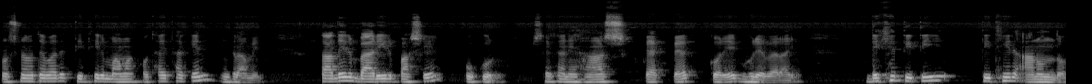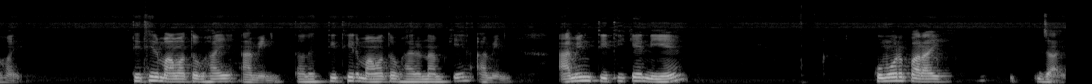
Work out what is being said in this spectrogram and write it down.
প্রশ্ন হতে পারে, তিথির মামা কোথায় থাকেন? গ্রামে। তাদের বাড়ির পাশে পুকুর। সেখানে হাঁস প্যাক প্যাক করে ঘুরে বেড়ায়। দেখে তিথি তিথির আনন্দ হয়। তিথির মামাতো ভাই আমিন। তাহলে তিথির মামাতো ভাইয়ের নাম কি? আমিন। আমিন তিথিকে নিয়ে কুমোরপাড়ায় যায়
